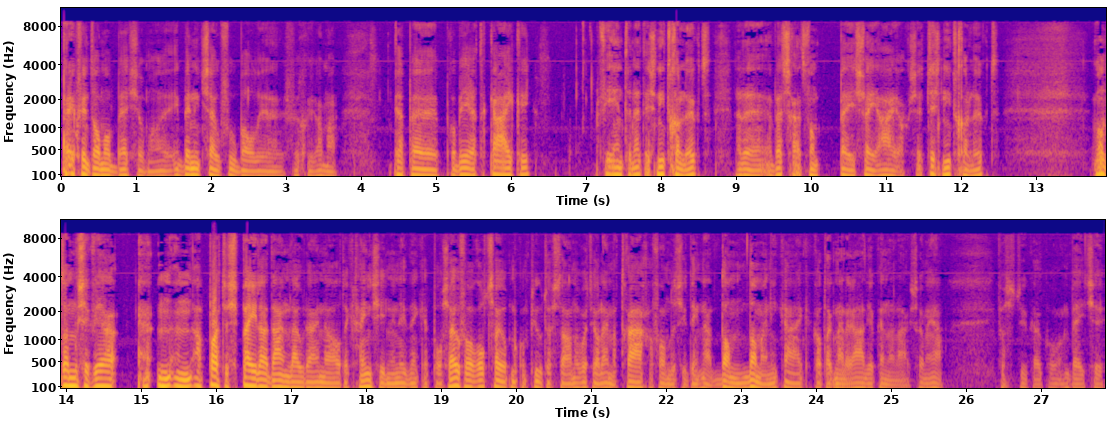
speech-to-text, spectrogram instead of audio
Ik vind het allemaal best, jongen. Ik ben niet zo voetbalfiguur, maar ik heb proberen te kijken. Via internet is niet gelukt. Naar de wedstrijd van PSV Ajax. Het is niet gelukt. Want dan moest ik weer een, een, aparte speler downloaden en daar had ik geen zin in. Ik denk, ik heb al zoveel rotzooi op mijn computer staan, daar wordt hij alleen maar trager van. Dus ik denk, nou, dan, dan maar niet kijken. Ik had ook naar de radio kunnen luisteren, maar ja, ik was natuurlijk ook al een beetje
